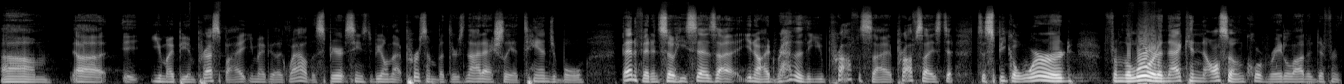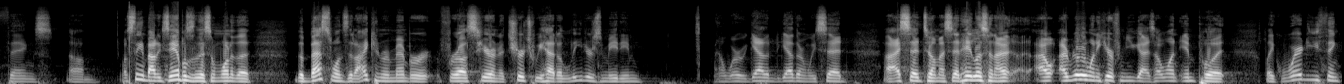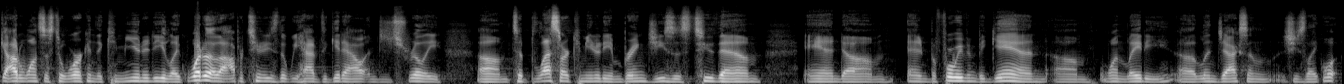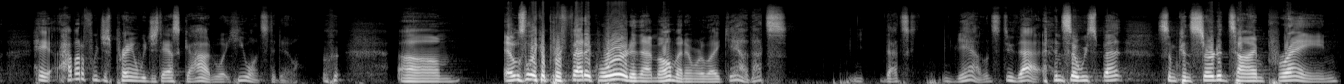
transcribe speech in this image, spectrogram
Um, uh, it, you might be impressed by it. You might be like, wow, the Spirit seems to be on that person, but there's not actually a tangible benefit. And so he says, uh, you know, I'd rather that you prophesy. Prophesy to, to speak a word from the Lord, and that can also incorporate a lot of different things. Um, I was thinking about examples of this, and one of the, the best ones that I can remember for us here in a church, we had a leaders meeting uh, where we gathered together and we said, I said to him, I said, hey, listen, I, I, I really want to hear from you guys. I want input. Like, where do you think God wants us to work in the community? Like, what are the opportunities that we have to get out and just really um, to bless our community and bring Jesus to them? And, um, and before we even began, um, one lady, uh, Lynn Jackson, she's like, well, hey, how about if we just pray and we just ask God what he wants to do? um, it was like a prophetic word in that moment. And we're like, yeah, that's, that's, yeah, let's do that. And so we spent some concerted time praying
